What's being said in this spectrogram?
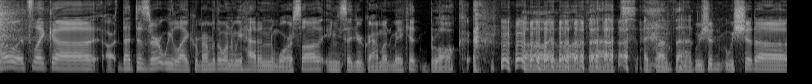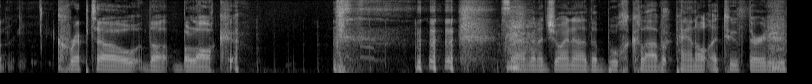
Oh, it's like uh, that dessert we like. Remember the one we had in Warsaw, and you said your grandma would make it block. Oh, I love that. I love that. we should we should uh, crypto the block. So I'm gonna join uh, the Buch Club panel at 2:30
